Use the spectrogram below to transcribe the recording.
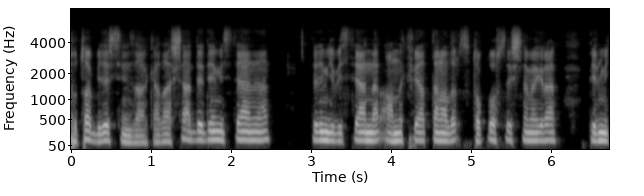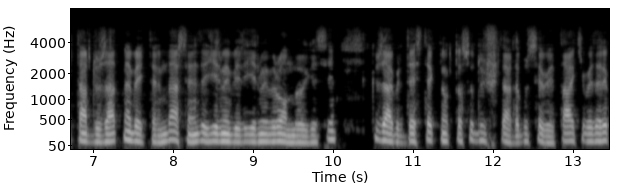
tutabilirsiniz arkadaşlar. Dediğim isteyenler dediğim gibi isteyenler anlık fiyattan alır, stop loss'la işleme girer. Bir miktar düzeltme beklerim derseniz de 21-21-10 bölgesi güzel bir destek noktası düşüşlerde bu seviyeyi takip ederek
